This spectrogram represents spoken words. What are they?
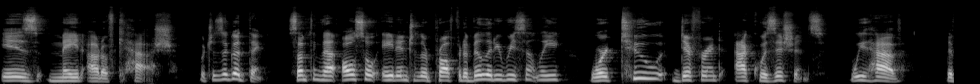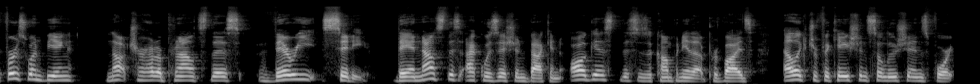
is made out of cash, which is a good thing. Something that also ate into their profitability recently were two different acquisitions. We have the first one being, not sure how to pronounce this, ViriCiti. They announced this acquisition back in August. This is a company that provides electrification solutions for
